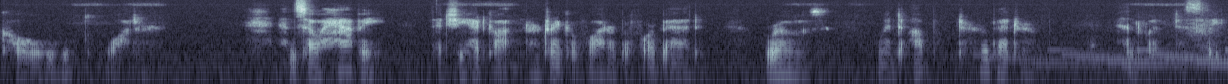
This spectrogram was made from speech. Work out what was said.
cold water. And so happy that she had gotten her drink of water before bed, Rose went up to her bedroom and went to sleep.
